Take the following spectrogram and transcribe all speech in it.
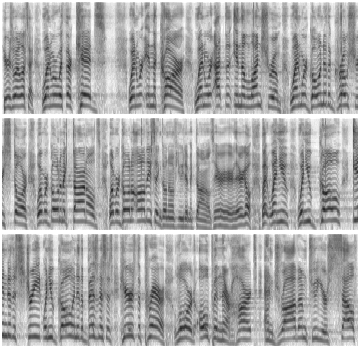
here's what it looks like. When we're with our kids, when we're in the car, when we're at the, in the lunchroom, when we're going to the grocery store, when we're going to McDonald's, when we're going to all these things. Don't know if you eat at McDonald's. Here, here, there you go. But when you when you go into the street, when you go into the businesses, here's the prayer: Lord, open their heart and draw them to yourself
